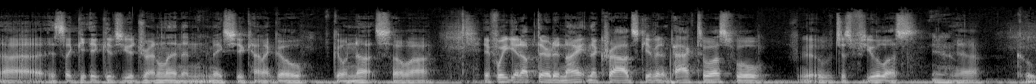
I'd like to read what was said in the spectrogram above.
Uh, it's like it gives you adrenaline and makes you kind of go go nuts. So uh, if we get up there tonight and the crowd's giving it back to us, we'll it'll just fuel us. Yeah. yeah. Cool.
